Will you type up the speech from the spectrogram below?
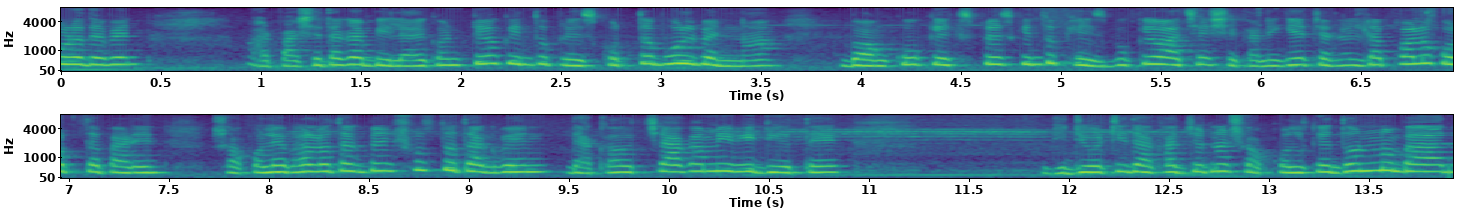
করে দেবেন। আর পাশে থাকা বেল আইকনটিও কিন্তু প্রেস করতে ভুলবেন না। এবং কুক এক্সপ্রেস কিন্তু ফেসবুকেও আছে, সেখানে গিয়ে চ্যানেলটা ফলো করতে পারেন। সকলে ভালো থাকবেন, সুস্থ থাকবেন। দেখা হচ্ছে আগামী ভিডিওতে ভিডিওটি দেখার জন্য সকলকে ধন্যবাদ।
